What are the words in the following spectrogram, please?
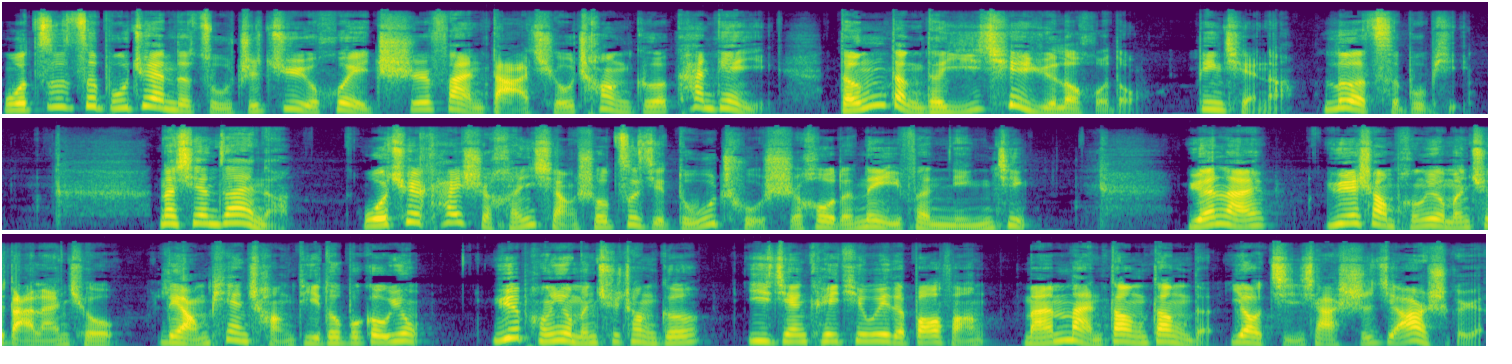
我孜孜不倦地组织聚会、吃饭、打球、唱歌、看电影等等的一切娱乐活动，并且呢，乐此不疲。那现在呢，我却开始很享受自己独处时候的那一份宁静。原来约上朋友们去打篮球，两片场地都不够用；约朋友们去唱歌，一间 KTV 的包房满满当当的，要挤下十几二十个人。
